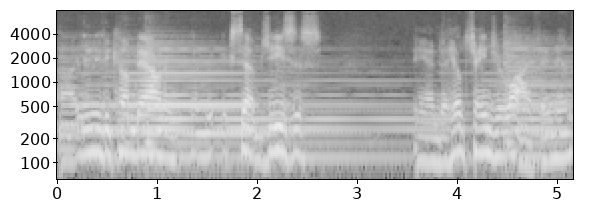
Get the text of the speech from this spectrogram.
Uh, you need to come down and, and accept Jesus and uh, He'll change your life. Amen.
